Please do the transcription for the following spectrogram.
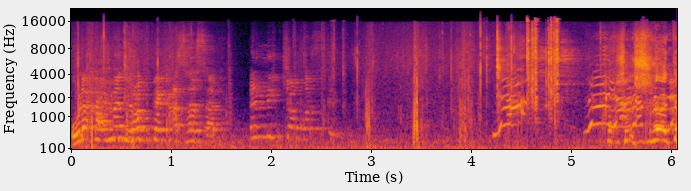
ولك احمدي ربك أساسا. إني تجوزتك لا! لا! شو شو أنت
